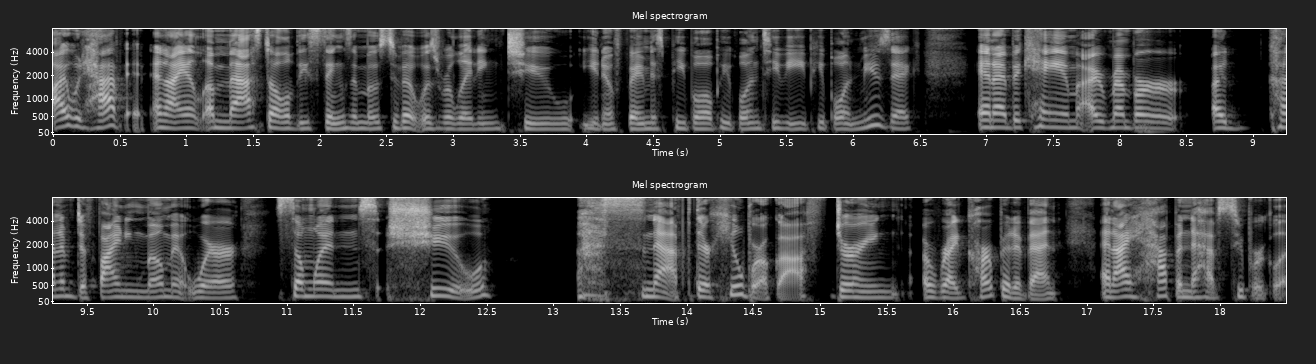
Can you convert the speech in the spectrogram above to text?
I would have it, and I amassed all of these things, and most of it was relating to you know famous people, people in TV, people in music, and I became. I remember a kind of defining moment where someone's shoe snapped, their heel broke off during a red carpet event, and I happened to have super glue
